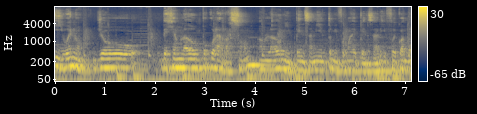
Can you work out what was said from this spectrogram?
Y bueno, yo dejé a un lado un poco la razón, a un lado mi pensamiento, mi forma de pensar, y fue cuando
